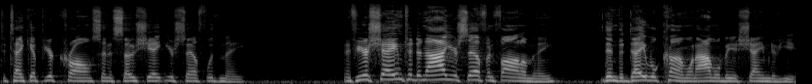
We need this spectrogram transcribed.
to take up your cross and associate yourself with me, and if you're ashamed to deny yourself and follow me, then the day will come when I will be ashamed of you.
